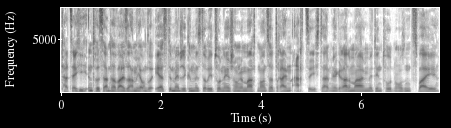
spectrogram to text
Tatsächlich interessanterweise haben wir unsere erste Magical Mystery Tournee schon gemacht, 1983. Da hatten wir gerade mal mit den Toten Hosen zwei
